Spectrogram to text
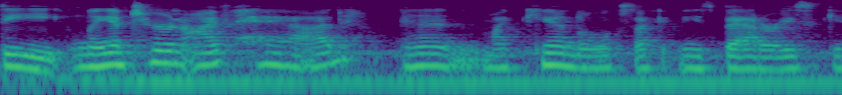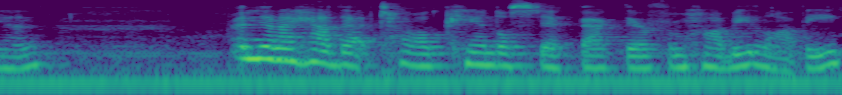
the lantern I've had, and my candle looks like it needs batteries again. And then I have that tall candlestick back there from Hobby Lobby.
